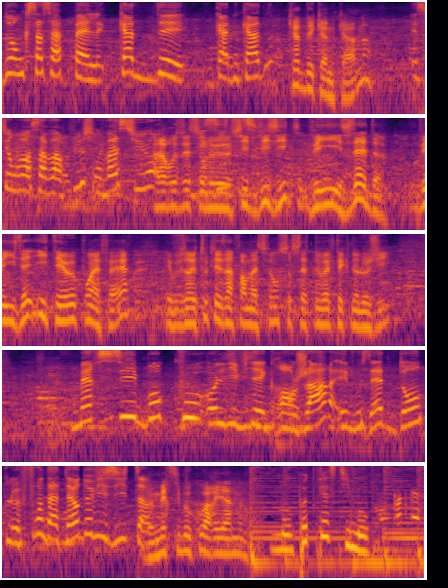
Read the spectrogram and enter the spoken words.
Donc ça s'appelle 4D CanCan. 4D Can Et si on veut en savoir plus, on va sur. Alors vous êtes sur le site visite, VIZ, vizite.fr et vous aurez toutes les informations sur cette nouvelle technologie. Merci beaucoup Olivier Grangeard et vous êtes donc le fondateur de Visite. Merci beaucoup Ariane. Mon podcast Imo. Mon podcast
